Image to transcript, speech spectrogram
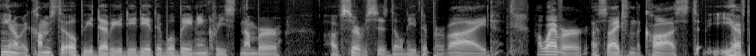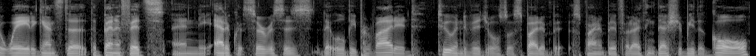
You know, when it comes to OPWDD, there will be an increased number of services they'll need to provide. However, aside from the cost, you have to weigh it against the, the benefits and the adequate services that will be provided to individuals with spina, spina bifida. I think that should be the goal.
